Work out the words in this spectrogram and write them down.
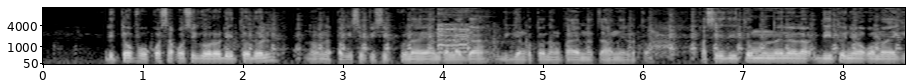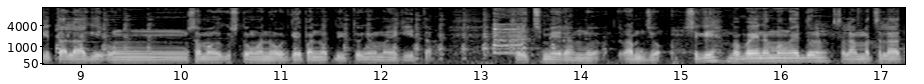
Dito, focus ako siguro dito, dol. No, napag-isip-isip ko na yan talaga. Bigyan ko to ng time na channel na to. Kasi dito muna na dito nyo ako makikita lagi kung sa mga gustong manood kay Panot, dito nyo makikita. Me, Ram, Ramjo. Sige, bye-bye mga idol. Salamat sa lahat.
